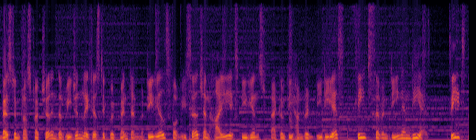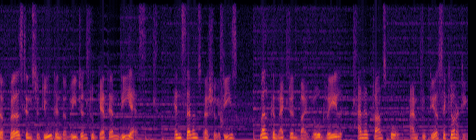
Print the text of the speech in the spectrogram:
Best infrastructure in the region, latest equipment and materials for research and highly experienced faculty 100 BDS, seats 17 MDS. Seats the first institute in the region to get MDS. In seven specialties, well connected by road rail and a transport and to tier security.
